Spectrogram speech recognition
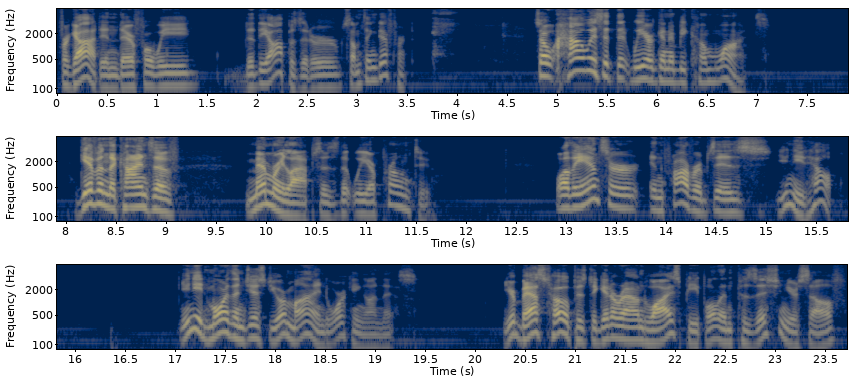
forgot, and therefore we did the opposite or something different. So, how is it that we are going to become wise? Given the kinds of memory lapses that we are prone to? Well, the answer in Proverbs is you need help. You need more than just your mind working on this. Your best hope is to get around wise people and position yourself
